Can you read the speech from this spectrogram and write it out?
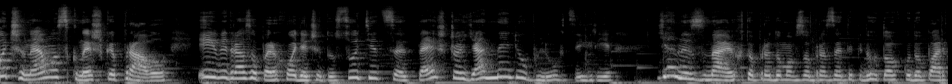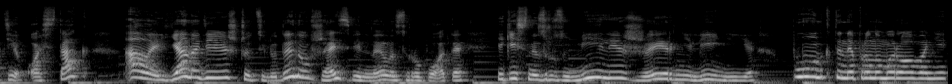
Почнемо з книжки правил, і відразу переходячи до суті, це те, що я не люблю в цій грі. Я не знаю, хто придумав зобразити підготовку до партії ось так, але я надіюсь, що цю людину вже звільнили з роботи. Якісь незрозумілі, жирні лінії, пункти не пронумеровані.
